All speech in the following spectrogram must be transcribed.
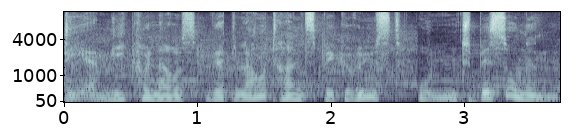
Der Nikolaus wird lauthals begrüßt und besungen.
